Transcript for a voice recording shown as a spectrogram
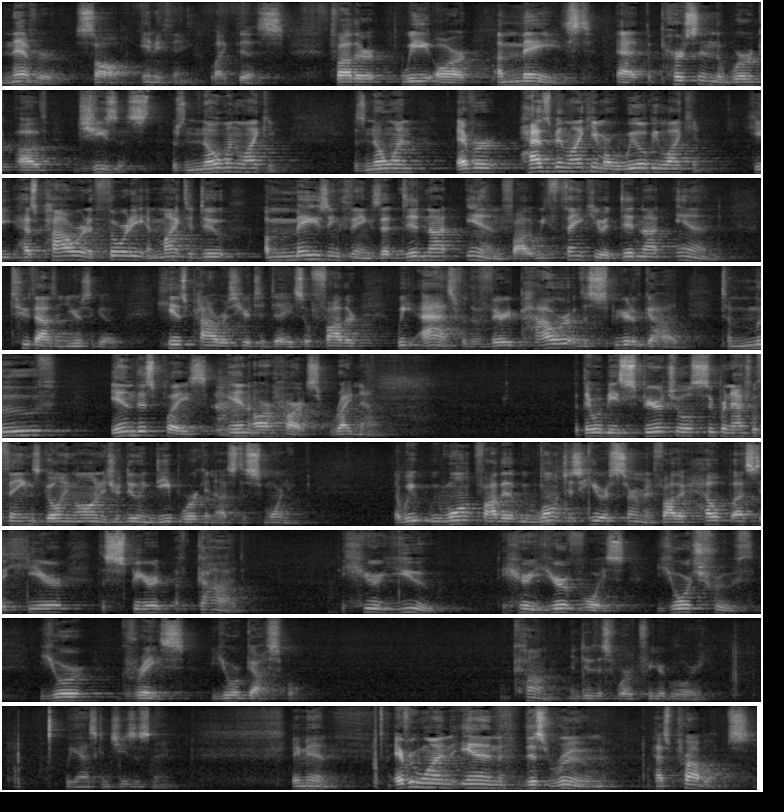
never saw anything like this. Father, we are amazed at the person, the work of Jesus. There's no one like him. There's no one ever has been like him or will be like him. He has power and authority and might to do amazing things that did not end, Father. We thank you. It did not end 2,000 years ago. His power is here today. So, Father, we ask for the very power of the Spirit of God to move in this place in our hearts right now. That there would be spiritual, supernatural things going on as you're doing deep work in us this morning. That we, we won't, Father, that we won't just hear a sermon. Father, help us to hear the Spirit of God, to hear you, to hear your voice, your truth, your grace, your gospel. Come and do this work for your glory. We ask in Jesus' name. Amen. Everyone in this room has problems.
